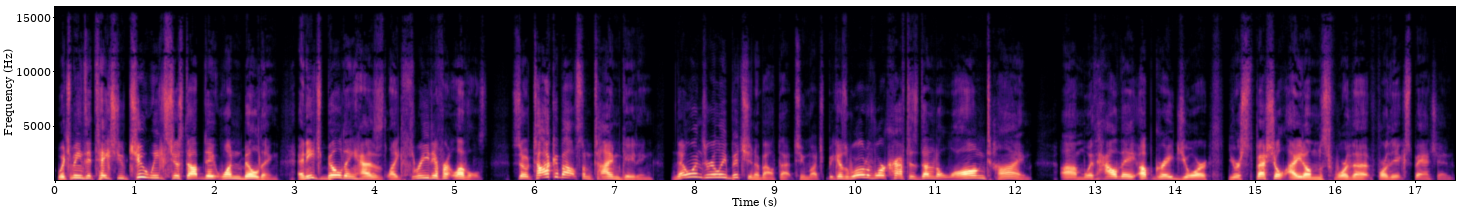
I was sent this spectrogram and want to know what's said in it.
which means it takes you two weeks just to update one building. And each building has like three different levels. So, talk about some time gating. No one's really bitching about that too much because World of Warcraft has done it a long time. Um, with how they upgrade your your special items for the for the expansion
